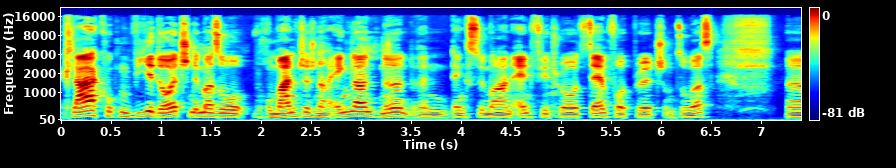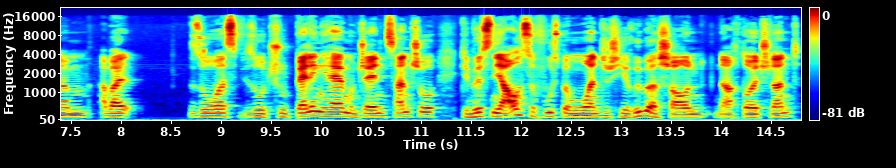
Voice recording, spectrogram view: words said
klar gucken wir Deutschen immer so romantisch nach England, ne? Dann denkst du immer an Anfield Road, Stamford Bridge und sowas. Ähm, aber sowas, so Jude Bellingham und Jane Sancho, die müssen ja auch so fußballromantisch hier rüberschauen nach Deutschland.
